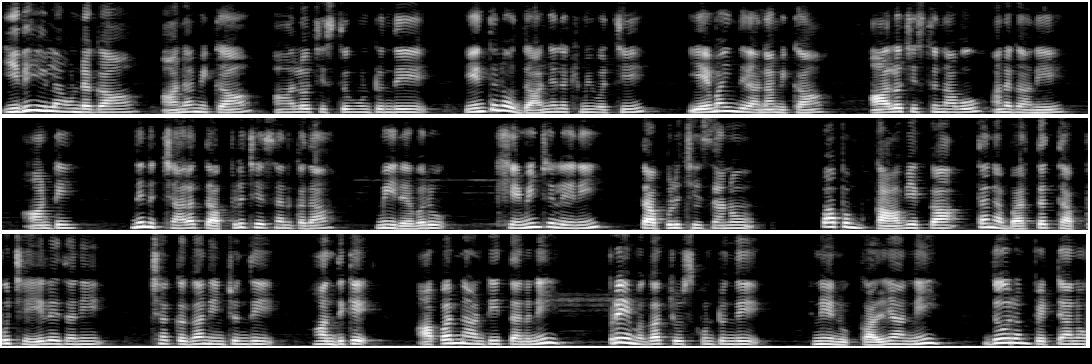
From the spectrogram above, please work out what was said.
ఇది ఇలా ఉండగా అనామిక ఆలోచిస్తూ ఉంటుంది. ఇంతలో ధాన్యలక్ష్మి వచ్చి ఏమైంది అనామిక? ఆలోచిస్తున్నావు? అనగానే ఆంటీ నేను చాలా తప్పులు చేశాను కదా. మీరెవరు? క్షమించలేని తప్పులు చేశాను. పాపం కావ్యక్క తన భర్త తప్పు చేయలేదని చక్కగా నించుంది. అందుకే అపర్ణ ఆంటీ తనని ప్రేమగా చూసుకుంటుంది. నేను కళ్యాణ్ని దూరం పెట్టాను.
